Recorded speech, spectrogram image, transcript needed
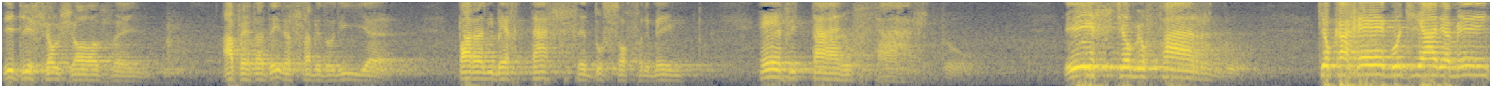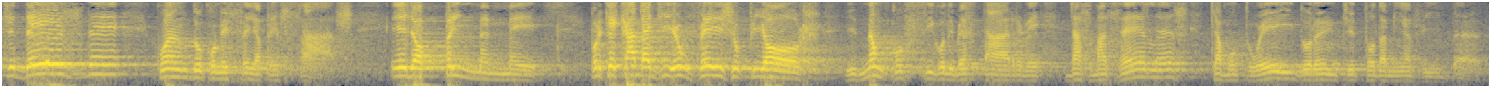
e disse ao jovem: A verdadeira sabedoria para libertar-se do sofrimento é evitar o fardo. Este é o meu fardo, que eu carrego diariamente desde quando comecei a pensar. Ele oprime-me, porque cada dia eu vejo pior e não consigo libertar-me das mazelas que amontoei durante toda a minha vida.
